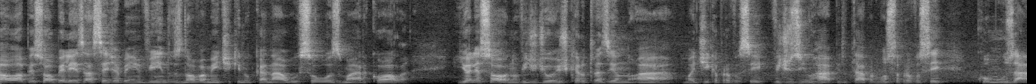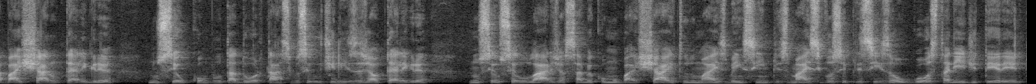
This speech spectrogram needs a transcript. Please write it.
Olá, olá pessoal, beleza? Sejam bem-vindos novamente aqui no canal, eu sou Osmar Cola. E olha só, no vídeo de hoje quero trazer uma, uma dica para você, videozinho rápido, tá? Para mostrar para você como usar, baixar o Telegram no seu computador, tá? Se você utiliza já o Telegram no seu celular, já sabe como baixar e tudo mais, bem simples. Mas se você precisa ou gostaria de ter ele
